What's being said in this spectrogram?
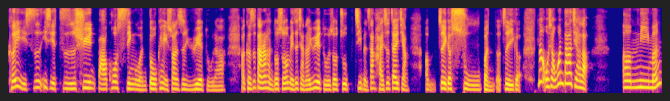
可以是一些资讯，包括新闻都可以算是阅读的啊。啊，可是当然很多时候每次讲到阅读的时候，就基本上还是在讲嗯这个书本的这一个。那我想问大家了。嗯、呃，你们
